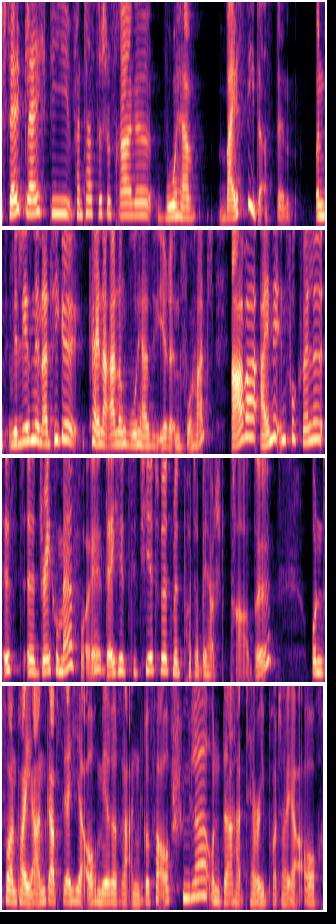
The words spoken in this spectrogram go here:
stellt gleich die fantastische Frage, woher weiß sie das denn? Und wir lesen den Artikel, keine Ahnung, woher sie ihre Info hat. Aber eine Infoquelle ist äh, Draco Malfoy, der hier zitiert wird mit Potter beherrscht Parsel. Und vor ein paar Jahren gab es ja hier auch mehrere Angriffe auf Schüler und da hat Harry Potter ja auch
